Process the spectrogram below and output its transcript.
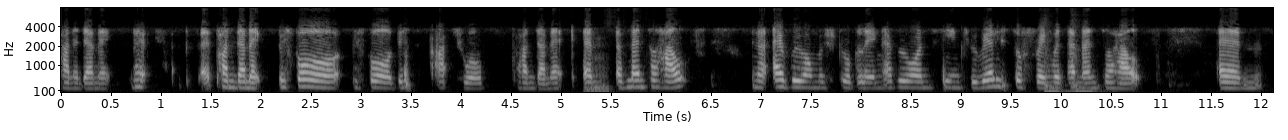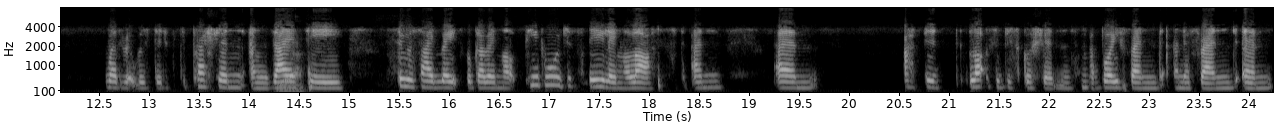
pandemic, a pandemic before before this actual pandemic um, mm. of mental health. You know, everyone was struggling. Everyone seemed to be really suffering with their mental health. Um, whether it was depression, anxiety, yeah. suicide rates were going up. People were just feeling lost. And um, after lots of discussions. My boyfriend and a friend, um,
